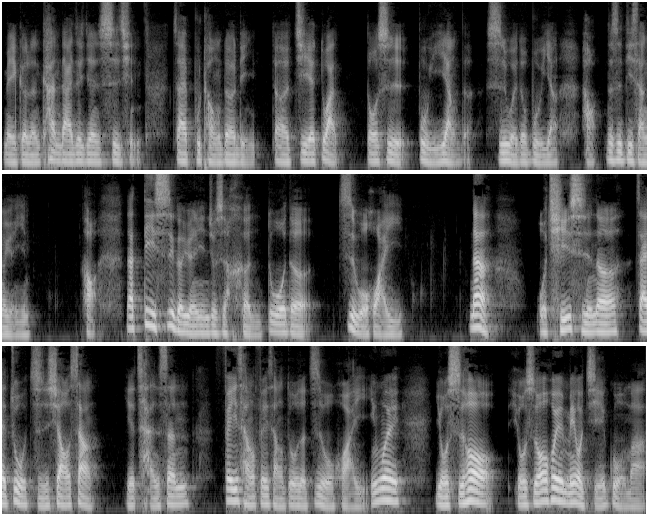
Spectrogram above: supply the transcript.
每个人看待这件事情，在不同的领呃阶段都是不一样的，思维都不一样。好，这是第三个原因。好，那第四个原因就是很多的。自我怀疑，那我其实呢，在做直销上也产生非常非常多的自我怀疑，因为有时候有时候会没有结果嘛，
